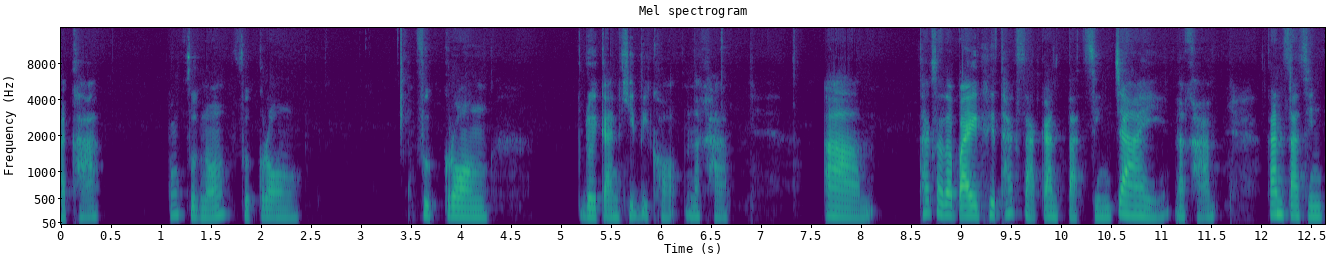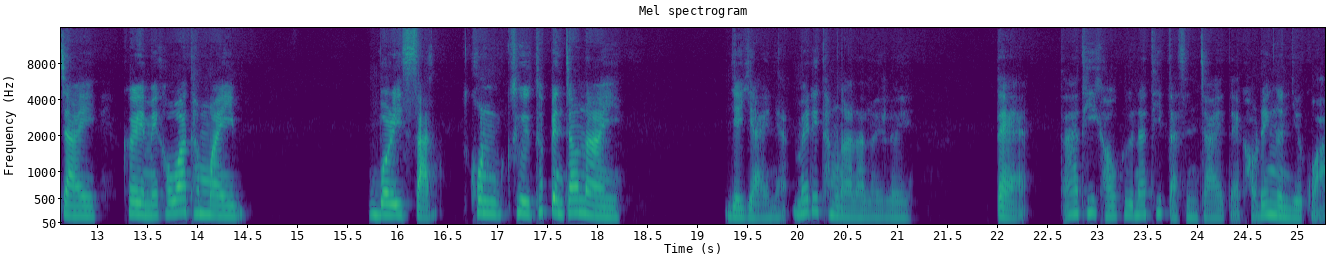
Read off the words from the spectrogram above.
นะคะ ต้องฝึกเนาะฝึกกรอง ฝึกกรองโดยการคิดวิเคราะห์นะคะทักษะต่อไปคือทักษะการตัดสินใจนะคะ การตัดสินใจเคยเห็นไหมคะว่าทำไมบริษัทคนคือถ้าเป็นเจ้านายใหญ่ ๆ เนี่ยไม่ได้ทำงานอะไรเลย แต่หน้าที่เขาคือหน้าที่ตัดสินใจแต่เขาได้เงินเยอะกว่า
